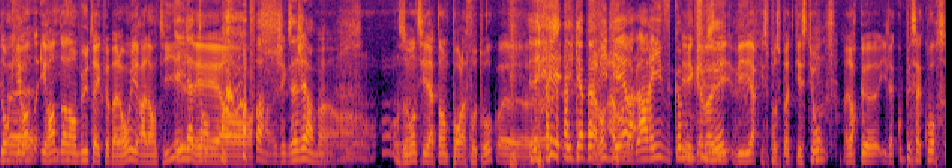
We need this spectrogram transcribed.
donc il, euh, rentre, il rentre dans l'embut avec le ballon, il ralentit et il attend. euh, enfin, j'exagère. mais- on se demande s'il attend pour la photo, quoi. Et, et Gabin Villiers avant arrive comme et une Gabin fusée. Vi- Villiers qui se pose pas de questions, Mm. alors qu'il a coupé sa course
